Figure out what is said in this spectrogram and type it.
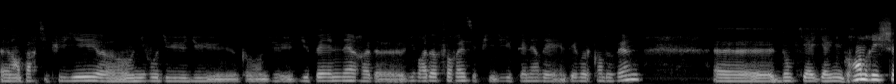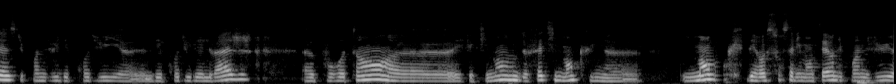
en particulier au niveau du, du, du, du PNR de Livradois-Forez et puis du PNR des, volcans d'Auvergne. donc il y, a une grande richesse du point de vue des produits, des produits de l'élevage. pour autant, effectivement, de fait, il manque des ressources alimentaires du point de vue,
